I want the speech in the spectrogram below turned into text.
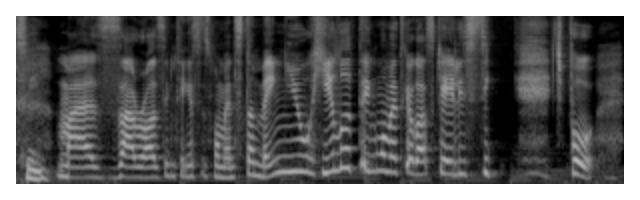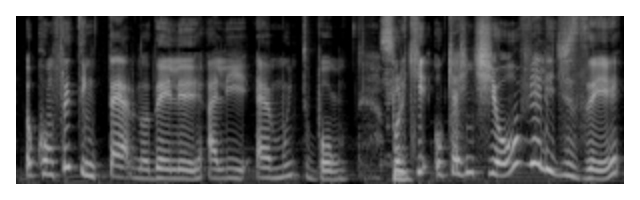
Sim. Mas a Rosin tem esses momentos também. E o Hilo tem um momento que eu gosto que é ele se. Tipo, o conflito interno dele ali é muito bom. Sim. Porque o que a gente ouve ele dizer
